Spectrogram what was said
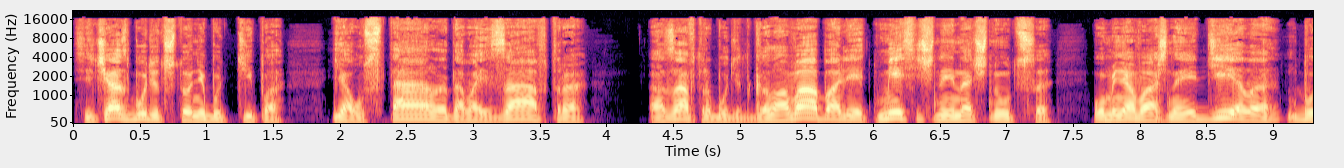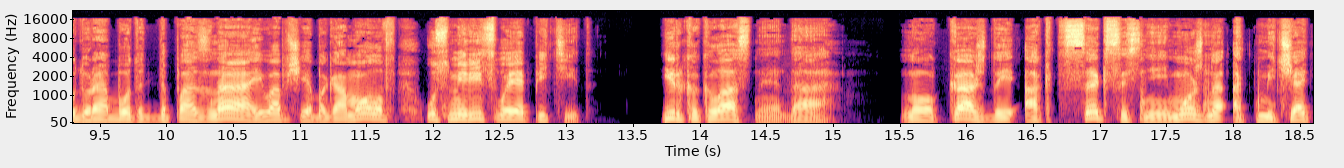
Сейчас будет что-нибудь типа «Я устала, давай завтра», а завтра будет голова болеть, месячные начнутся, у меня важное дело, буду работать допоздна, и вообще, Богомолов, усмири свой аппетит. Ирка классная, да, но каждый акт секса с ней можно отмечать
